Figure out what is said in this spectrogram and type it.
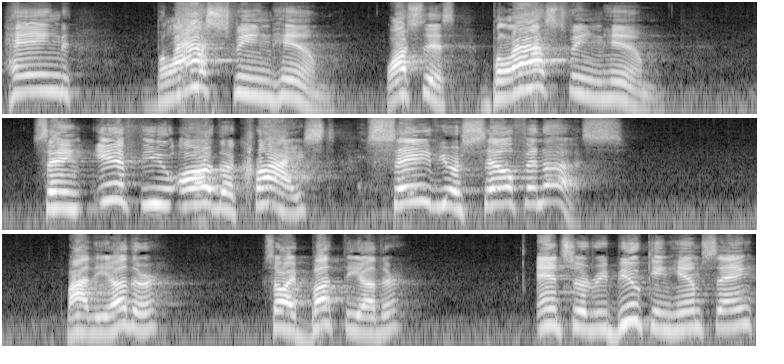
hanged blasphemed him watch this, blaspheme him, saying, If you are the Christ, save yourself and us. By the other Sorry, but the other answered, rebuking him, saying,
